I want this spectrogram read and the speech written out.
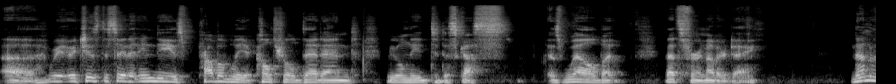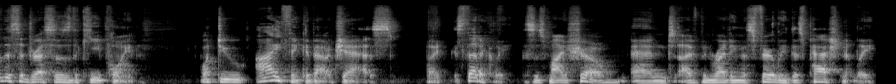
Uh, which is to say that indie is probably a cultural dead end we will need to discuss as well, but that's for another day. None of this addresses the key point. What do I think about jazz? like aesthetically. This is my show, and I've been writing this fairly dispassionately.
